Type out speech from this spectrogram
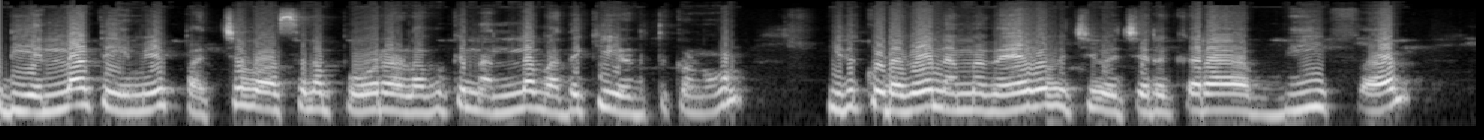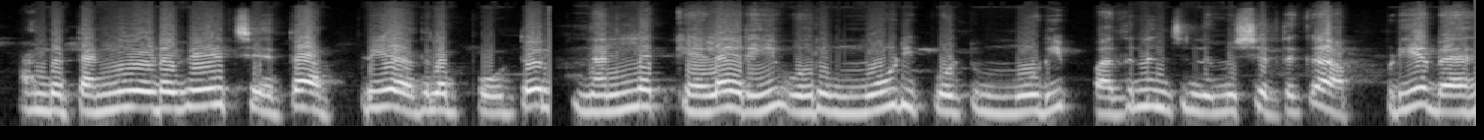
இது எல்லாத்தையுமே பச்சை வாசனை போகிற அளவுக்கு நல்லா வதக்கி எடுத்துக்கணும். இது கூடவே நம்ம வேக வச்சு வச்சிருக்கிற பீஃபை அந்த தண்ணியோடவே சேர்த்து அப்படியே அதுல போட்டு நல்ல கிளறி ஒரு மூடி போட்டு மூடி பதினஞ்சு நிமிஷத்துக்கு அப்படியே வேக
